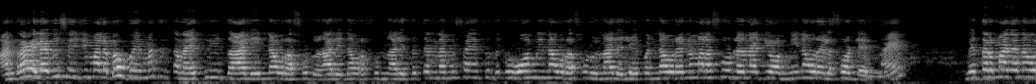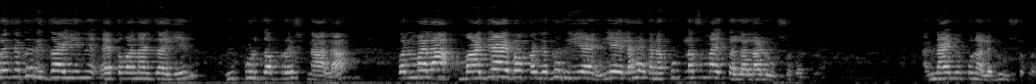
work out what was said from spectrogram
आणि राहिला विषय जी मला भाऊ बहीण म्हणतात का नाही तू इथं आली नवरा सोडून आले नवरा सोडून आले तर त्यांना मी सांगितलं होतं की हो मी नवरा सोडून आलेले आहे पण नवऱ्यानं मला सोडलं नाही किंवा मी नवऱ्याला सोडलेलं नाही. मी तर माझ्या नवऱ्याच्या घरी जाईन अथवा नाही जाईन पुढचा प्रश्न आला. पण मला माझ्या आईबापाच्या घरी यायला आहे का ना कुठलाच मायकलला लाडू शकत नाही. आणि नाही मी कुणाला भिवू शकत.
